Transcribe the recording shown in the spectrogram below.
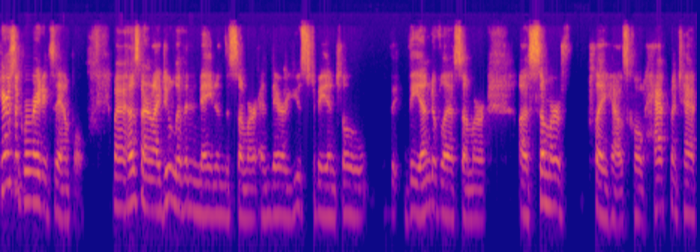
Here's a great example. My husband and I do live in Maine in the summer, and there used to be until the, the end of last summer a summer playhouse called Hackmatack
